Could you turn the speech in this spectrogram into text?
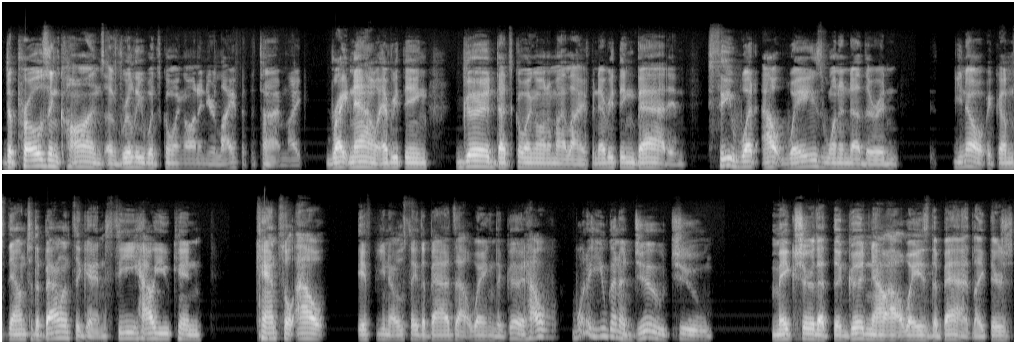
The pros and cons of really what's going on in your life at the time. Like right now, everything good that's going on in my life and everything bad and see what outweighs one another and you know, it comes down to the balance again. See how you can cancel out if, you know, say the bad's outweighing the good. How what are you going to do to make sure that the good now outweighs the bad. Like there's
